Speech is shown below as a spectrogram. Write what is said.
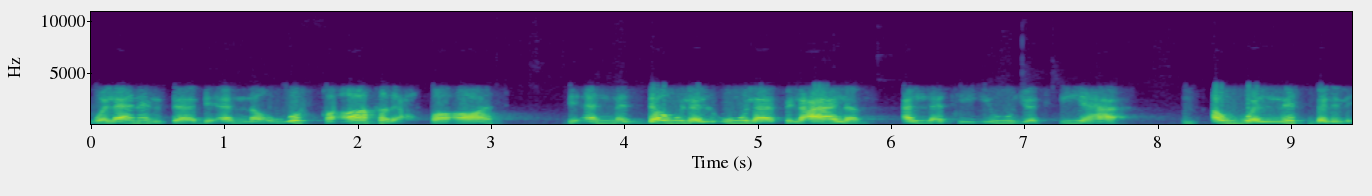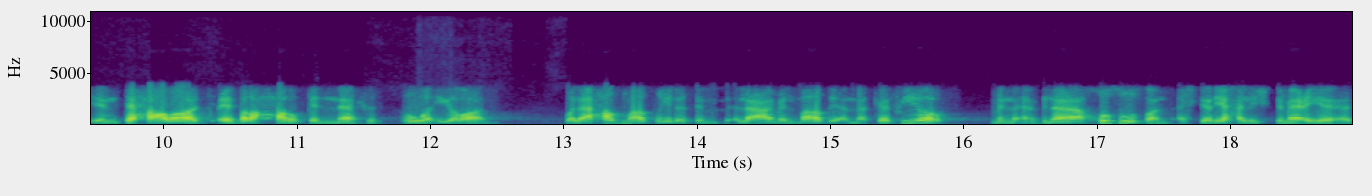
ولا ننسى بأنه وفق آخر إحصاءات بأن الدولة الأولى في العالم التي يوجد فيها أول نسبة للانتحارات عبر حرق النفس هو إيران. ولاحظنا طيلة العام الماضي أن كثير من أبناء خصوصا الشريحة الاجتماعية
